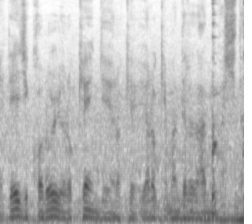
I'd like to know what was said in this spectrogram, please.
예, 돼지코를 요렇게 이제 요렇게 요렇게 만들어 놨는 것이다.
